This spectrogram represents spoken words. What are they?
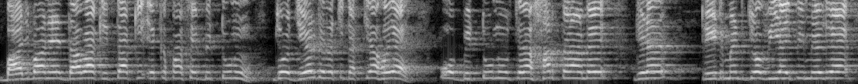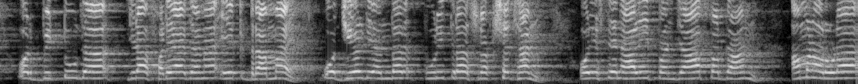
ਬਾਜਵਾ ਨੇ ਦਾਵਾ ਕੀਤਾ ਕਿ ਇੱਕ ਪਾਸੇ ਬਿੱਟੂ ਨੂੰ ਜੋ ਜੇਲ੍ਹ ਦੇ ਵਿੱਚ ਡੱਕਿਆ ਹੋਇਆ ਹੈ, ਉਹ ਬਿੱਟੂ ਨੂੰ ਜਿਹੜਾ ਹਰ ਤਰ੍ਹਾਂ ਦੇ ਜਿਹੜਾ ਟ੍ਰੀਟਮੈਂਟ ਜੋ ਵੀਆਈਪੀ ਮਿਲ ਰਿਹਾ ਹੈ ਔਰ ਬਿੱਟੂ ਦਾ ਜਿਹੜਾ ਫੜਿਆ ਜਾਣਾ ਇੱਕ ਡਰਾਮਾ ਹੈ, ਉਹ ਜੇਲ੍ਹ ਦੇ ਅੰਦਰ ਪੂਰੀ ਤਰ੍ਹਾਂ ਸੁਰੱਖਿਅਤ ਹਨ ਔਰ ਇਸ ਦੇ ਨਾਲ ਹੀ ਪੰਜਾਬ ਪ੍ਰਧਾਨ ਅਮਨ ਅਰੋੜਾ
